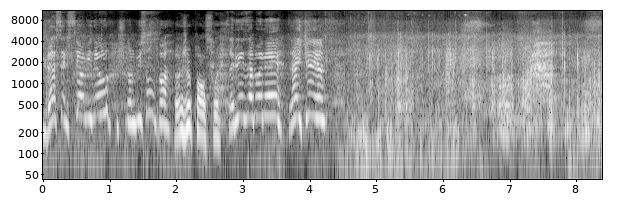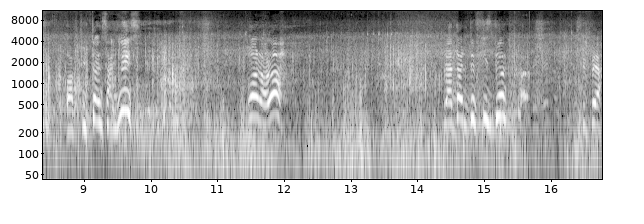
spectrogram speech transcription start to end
Tu l'as celle-ci en vidéo? Je suis dans le buisson ou pas? Euh, Je pense ouais. Salut les abonnés! Likez hein! Oh putain, ça glisse! Oh là là! La dalle de fils de Super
